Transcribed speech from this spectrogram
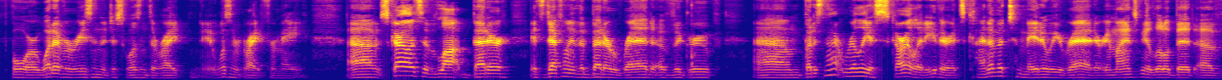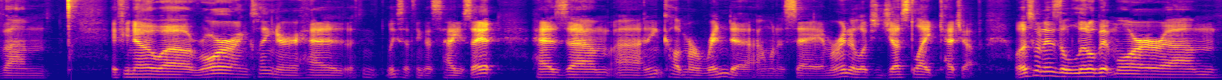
For whatever reason, it just wasn't the right, it wasn't right for me. Um, Scarlet's a lot better. It's definitely the better red of the group. Um, but it's not really a scarlet either. It's kind of a tomatoey red. It reminds me a little bit of, um, if you know, uh, Rohrer and Klingner has, I think, at least I think that's how you say it, has um, uh, an ink called Morinda, I want to say. And Morinda looks just like ketchup. Well, this one is a little bit more, um,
